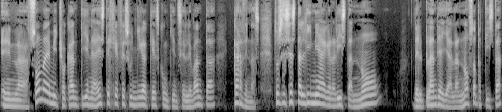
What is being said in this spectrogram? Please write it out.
en la zona de Michoacán tiene a este jefe Zúñiga que es con quien se levanta Cárdenas. Entonces esta línea agrarista no del plan de Ayala, no zapatista,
